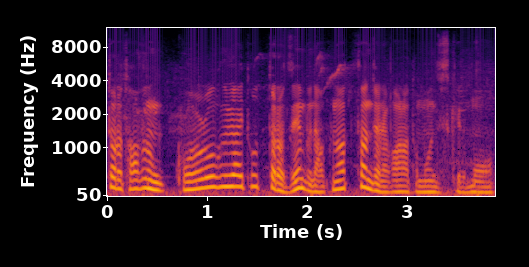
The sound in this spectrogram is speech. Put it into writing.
たら多分このぐらい取ったら全部なくなってたんじゃないかなと思うんですけども、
